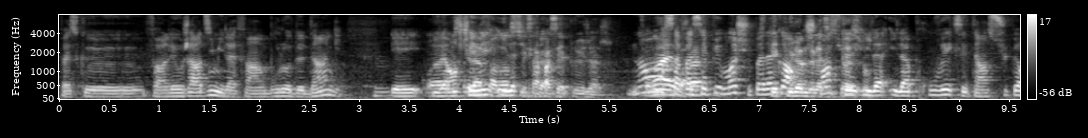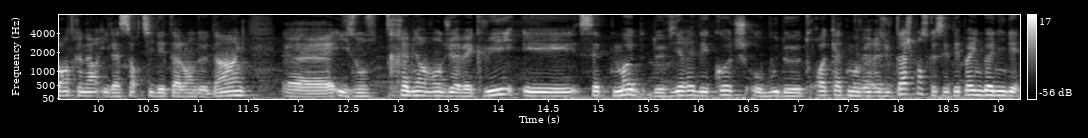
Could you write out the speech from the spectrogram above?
parce que enfin, Léo Jardim il a fait un boulot de dingue Mm. et Ouais, il a enchaîné. il- ça passait plus, Jage. non, Ouais, ça ouais. passait plus. Moi, je suis pas d'accord. Je pense qu'il a, il a prouvé que c'était un super entraîneur. Il a sorti des talents de dingue. Euh, ils ont très bien vendu avec lui. Et cette mode de virer des coachs au bout de 3-4 mauvais résultats, je pense que c'était pas une bonne idée.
